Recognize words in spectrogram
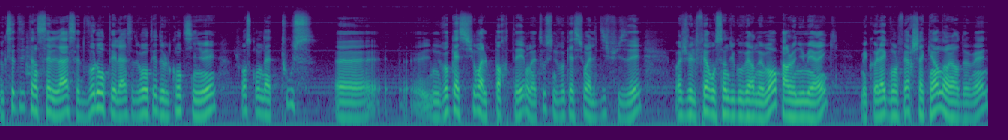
Donc cette étincelle-là, cette volonté-là, cette volonté de le continuer, je pense qu'on a tous euh, une vocation à le porter, on a tous une vocation à le diffuser. Moi, je vais le faire au sein du gouvernement par le numérique. Mes collègues vont le faire chacun dans leur domaine.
